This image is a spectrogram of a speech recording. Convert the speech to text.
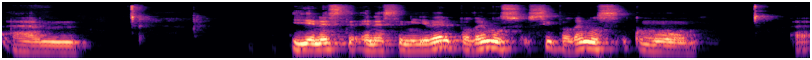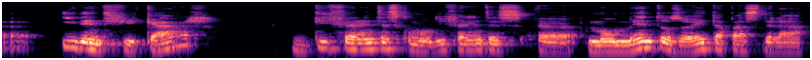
Em, y en este, en este nivel podemos, sí, podemos como eh, identificar diferentes, como diferentes eh, momentos o etapas de la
